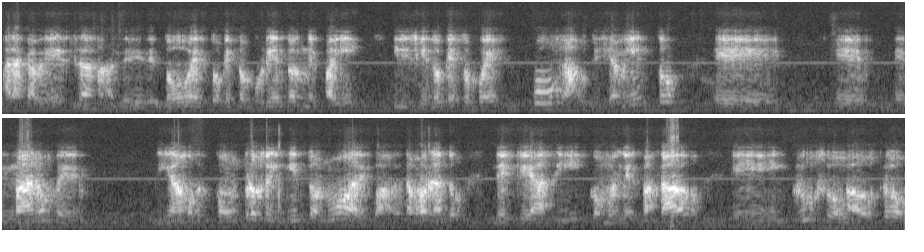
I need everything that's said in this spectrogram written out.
a la cabeza de, de todo esto que está ocurriendo en el país y diciendo que esto fue un ajusticiamiento eh, eh, en manos de, digamos, con un procedimiento no adecuado. Estamos hablando de que así como en el pasado, eh, incluso a otros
